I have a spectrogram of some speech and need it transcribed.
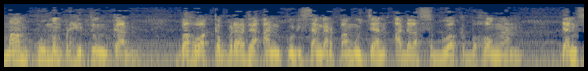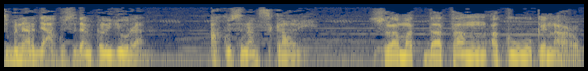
mampu memperhitungkan bahwa keberadaanku di Sanggar Pamujan adalah sebuah kebohongan dan sebenarnya aku sedang keluyuran. Aku senang sekali. Selamat datang aku Ken Arok.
